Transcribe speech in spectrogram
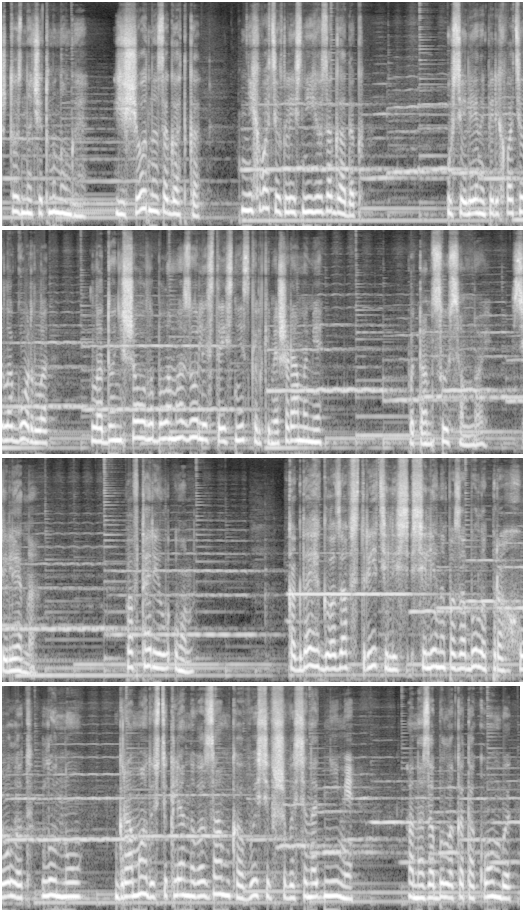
Что значит многое? Еще одна загадка? Не хватит ли с нее загадок? У Селены перехватило горло. Ладонь Шоула была мозолистой с несколькими шрамами. «Потанцуй со мной, Селена», — повторил он. Когда их глаза встретились, Селена позабыла про холод, луну, громаду стеклянного замка, высевшегося над ними. Она забыла катакомбы —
